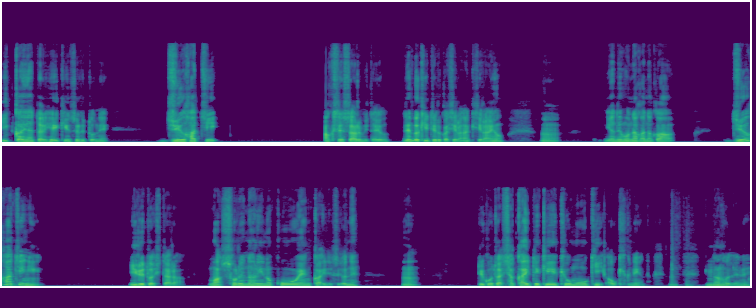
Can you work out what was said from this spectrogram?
1回あたり平均するとね、18アクセスあるみたいよ。全部聞いてるか知らない、知らんよ。うん。いや、でもなかなか、18人いるとしたら、まあ、それなりの講演会ですよね。うん。ということは、社会的影響も大きい。あ、大きくねえな。うん。なのでね、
